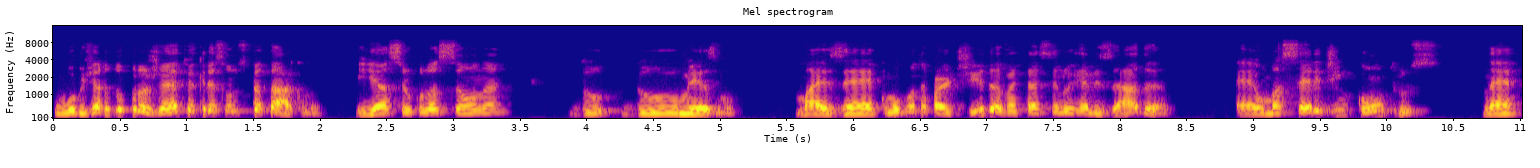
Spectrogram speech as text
o, objeto do projeto é a criação do espetáculo e a circulação, né, do, do mesmo. mas é como contrapartida vai estar sendo realizada é, uma série de encontros, né,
